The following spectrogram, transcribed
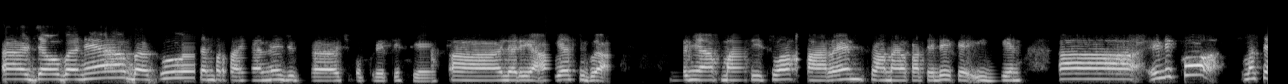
Uh, jawabannya bagus dan pertanyaannya juga cukup kritis ya. Uh, dari yang juga banyak mahasiswa kemarin selama LKTD kayak izin. Uh, ini kok masih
